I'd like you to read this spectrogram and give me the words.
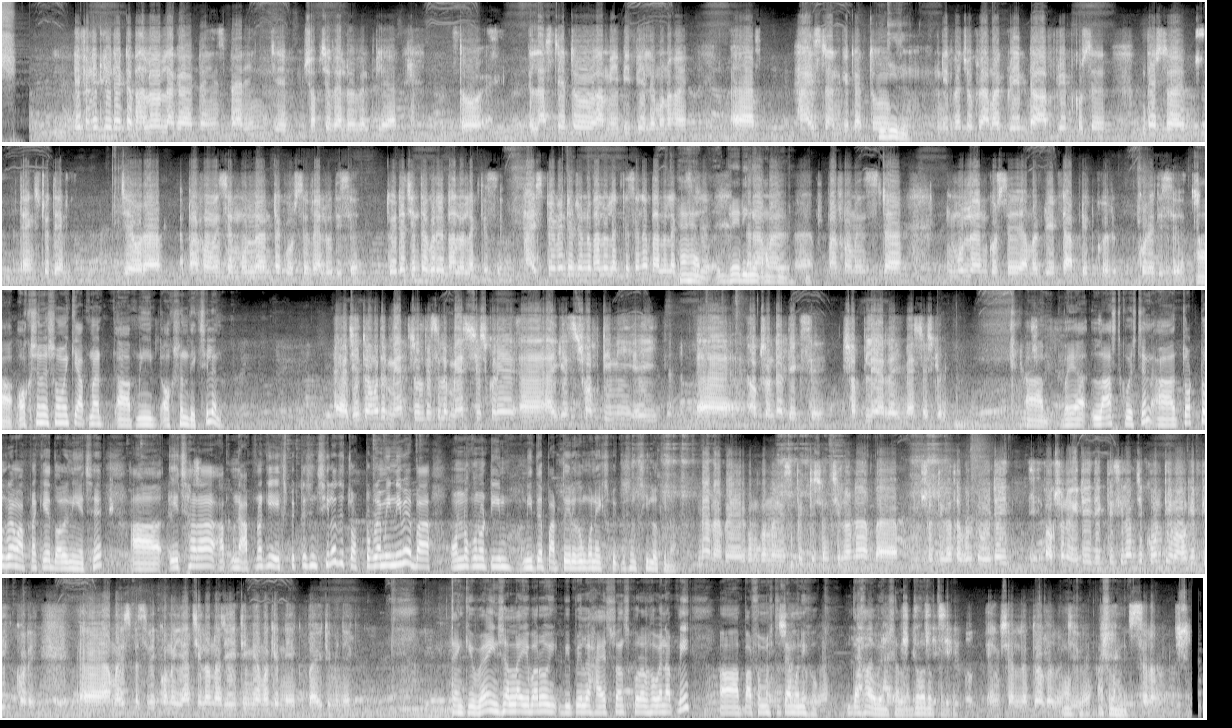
ডেফিনেটলি এটা একটা ভালো লাগা একটা ইন্সপায়ারিং যে সবচেয়ে ভ্যালুয়েবল প্লেয়ার তো লাস্ট ইয়ার তো আমি বিপিএল এ মনে হয় হাইস্ট রান গেটার তো। নির্বাচকরা আমার গ্রেডটা আপগ্রেড করছে। That's why thanks to them যে ওরা পারফরমেন্সের মূল্যায়নটা করছে ভ্যালু দিছে। তো এটা চিন্তা করে ভালো লাগতেছে। হাইস্ট পেমেন্টের জন্য ভালো লাগতেছে না? ভালো লাগতেছে হ্যাঁ, যে তারা আমার। পারফরমেন্সটা মূল্যায়ন করছে আমার গ্রেডটা আপডেট করে দিছে। অকশনের সময় কি আপনার আপনি অকশন দেখছিলেন? যেহেতু আমাদের ম্যাচ চলতেছিল ম্যাচ শেষ করে আই গেস সব টিমই এই অপশনটা দেখছে, সব প্লেয়াররা এই ম্যাচ শেষ করে। ভাইয়া লাস্ট কোয়েশ্চেন চট্টগ্রাম আপনাকে দলে নিয়েছে। এছাড়া মানে আপনার কি এক্সপেকটেশন ছিল যে চট্টগ্রামই নেবে বা অন্য কোনো টিম নিতে পারতো এরকম কোনো এক্সপেকটেশন ছিল কিনা? না না ভাই এরকম কোনো এক্সপেকটেশন ছিল না। সত্যি কথা বলতে ওইটাই অপশন ওইটাই দেখতেছিলাম যে কোন টিম আমাকে পিক করে। আমার স্পেসিফিক কোনো ইয়া ছিল না যে এই টিমই আমাকে নেক বা এই টিমই নেক। থ্যাংক ইউ ভাই ইনশাল্লাহ এবারও বিপিএল এর হাইস্ট রান স্কোরার হবেন আপনি। পারফরমেন্সটা তেমনই হোক। দেখা হবে ইনশাল্লাহ যোগাযোগ থাকবে। ইনশাল্লাহ দোয়া করবেন জি ভাই আসসালামু আলাইকুম। আসসালামু আলাইকুম।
